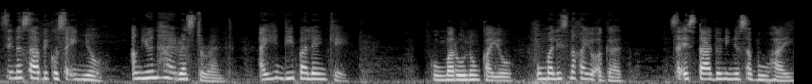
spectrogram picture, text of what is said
Sinasabi ko sa inyo, ang Yunhai Restaurant ay hindi palengke. Kung marunong kayo, umalis na kayo agad. Sa estado ninyo sa buhay,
